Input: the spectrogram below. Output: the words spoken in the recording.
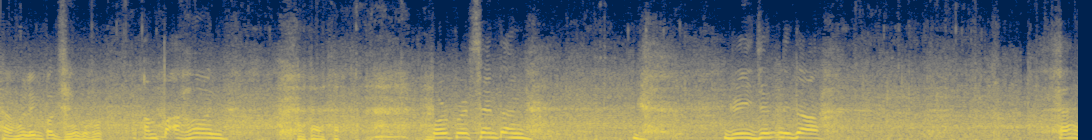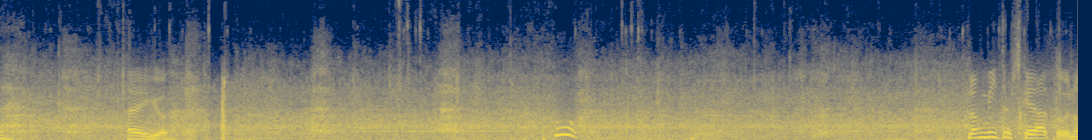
Ang huling pagsubok. Ang paahon. 4% ang gradient nito. Ah. Ay, go. Whew. Ilang meters kaya to, no?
